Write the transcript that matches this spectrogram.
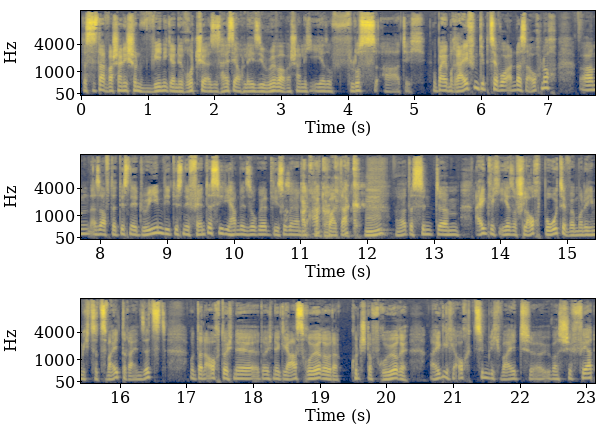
das ist dann wahrscheinlich schon weniger eine Rutsche, also es das heißt ja auch Lazy River, wahrscheinlich eher so flussartig. Wobei im Reifen gibt's ja woanders auch noch, ähm, also auf der Disney Dream, die Disney Fantasy, die haben den sogar die sogenannte Aquaduck. Aquaduck. Mhm. Ja, das sind ähm, eigentlich eher so Schlauchboote, wenn man nämlich zu zweit reinsetzt und dann auch durch eine, durch eine Glasröhre oder Kunststoffröhre eigentlich auch ziemlich weit äh, übers Schiff fährt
